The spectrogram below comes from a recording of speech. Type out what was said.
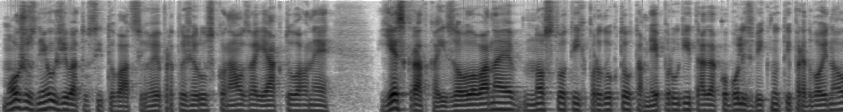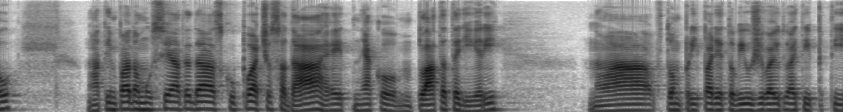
môžu zneužívať tú situáciu, hej, pretože Rusko naozaj je aktuálne je skrátka izolované, množstvo tých produktov tam neprúdi tak, ako boli zvyknutí pred vojnou No a tým pádom musia teda skupovať, čo sa dá, hej, nejako plátate diery. No a v tom prípade to využívajú aj tí, tí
